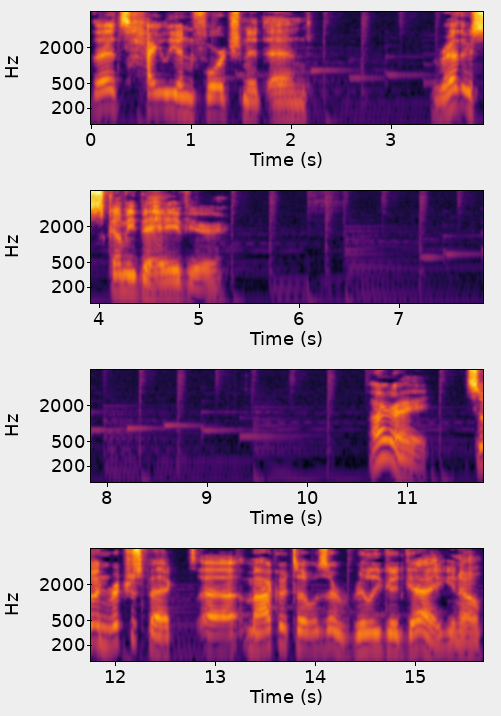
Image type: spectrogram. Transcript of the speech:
that's highly unfortunate and rather scummy behavior. Alright, so in retrospect, uh, Makoto was a really good guy, you know.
